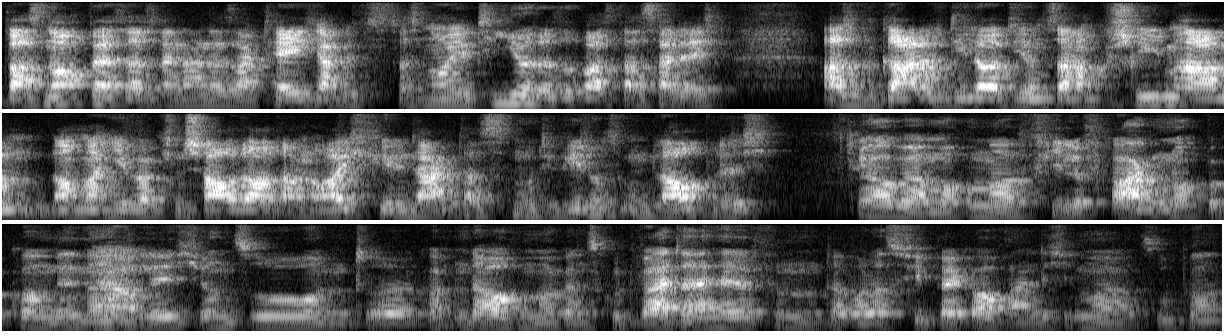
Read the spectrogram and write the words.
was noch besser ist, wenn einer sagt, hey, ich habe jetzt das neue Tier oder sowas, das ist halt echt, also gerade die Leute, die uns da noch geschrieben haben, nochmal hier wirklich ein Shoutout an euch, vielen Dank, das motiviert uns unglaublich. Ja, wir haben auch immer viele Fragen noch bekommen, inhaltlich ja. und so und äh, konnten da auch immer ganz gut weiterhelfen. Da war das Feedback auch eigentlich immer super.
